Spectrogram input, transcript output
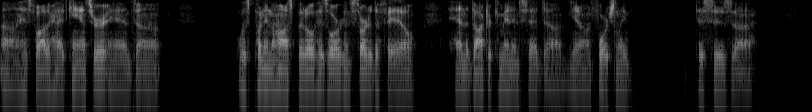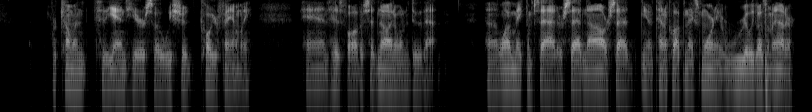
uh, his father had cancer and uh, was put in the hospital. His organs started to fail, and the doctor came in and said, uh, you know, unfortunately, this is uh, we're coming to the end here, so we should call your family. And his father said, no, I don't want to do that. Uh, why make them sad or sad now or sad, you know, 10 o'clock the next morning? It really doesn't matter.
